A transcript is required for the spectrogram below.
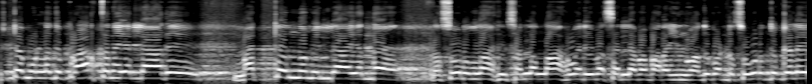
ഇഷ്ടമുള്ളത് പ്രാർത്ഥനയല്ലാതെ മറ്റൊന്നുമില്ല എന്ന് റസൂലുള്ളാഹി സ്വല്ലല്ലാഹു അലൈഹി വസല്ലമ പറയുന്നു അതുകൊണ്ട് സുഹൃത്തുക്കളെ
